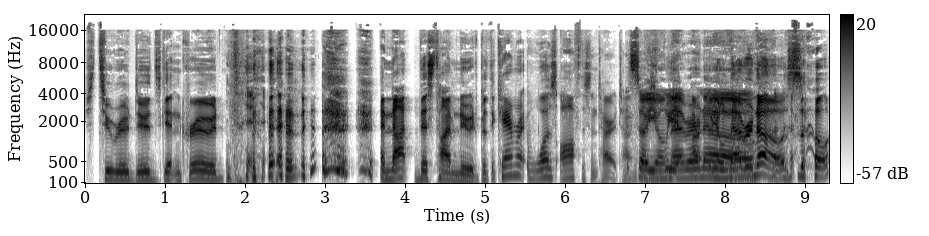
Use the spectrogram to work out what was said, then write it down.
Just two rude dudes getting crude. and not this time nude, but the camera was off this entire time. so you'll we never are- You'll know. never know. So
